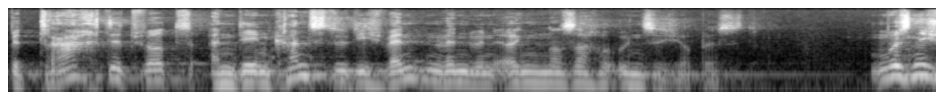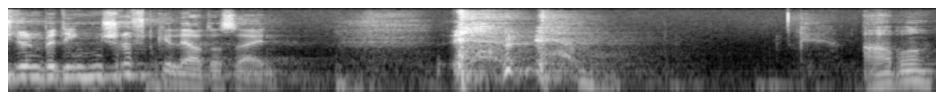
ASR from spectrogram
betrachtet wird, an den kannst du dich wenden, wenn du in irgendeiner Sache unsicher bist. Muss nicht unbedingt ein Schriftgelehrter sein. Aber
